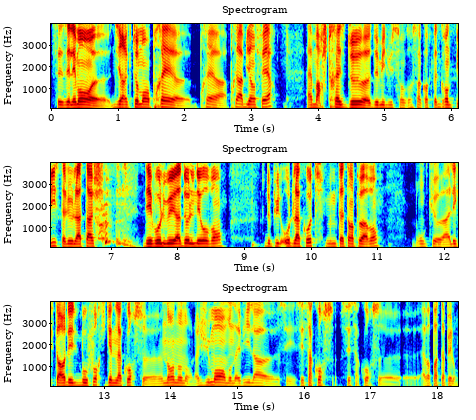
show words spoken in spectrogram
ses éléments euh, directement prêts, euh, prêts, à, prêts à bien faire. Elle marche 13-2, euh, 2850 mètres grande piste. Elle a eu la tâche d'évoluer à deux le nez au vent depuis le haut de la côte, même peut-être un peu avant. Donc euh, à l'extérieur d'Élite Beaufort qui gagne la course, non, non, non. La jument, à mon avis, là, euh, c'est sa course. C'est sa course. elle va pas taper long.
